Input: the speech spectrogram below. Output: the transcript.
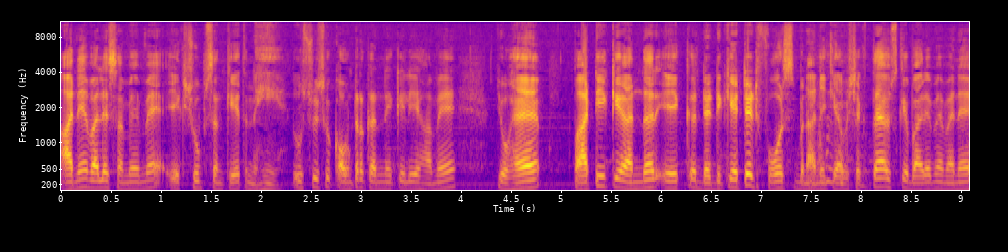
आने वाले समय में एक शुभ संकेत नहीं है। उस चीज़ को काउंटर करने के लिए हमें जो है पार्टी के अंदर एक डेडिकेटेड फोर्स बनाने की आवश्यकता है। उसके बारे में मैंने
